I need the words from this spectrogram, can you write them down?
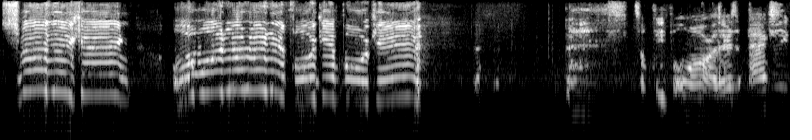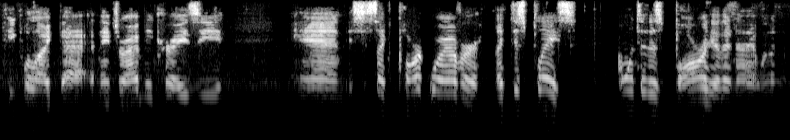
Smoothie King! I'm wondering if I can park here. so people are. There's actually people like that, and they drive me crazy. And it's just like park wherever. Like this place. I went to this bar the other night. We went and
